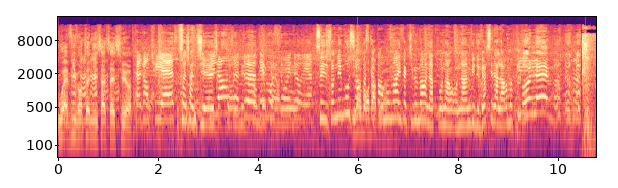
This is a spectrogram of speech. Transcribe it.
ouais, vive Anthony, ça c'est sûr. Sa gentillesse, Sa gentillesse. mélange de- d'émotion et de rire. C'est son émotion parce qu'à par moment, effectivement, on a, on a- on a envie de verser la larme. On l'aime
